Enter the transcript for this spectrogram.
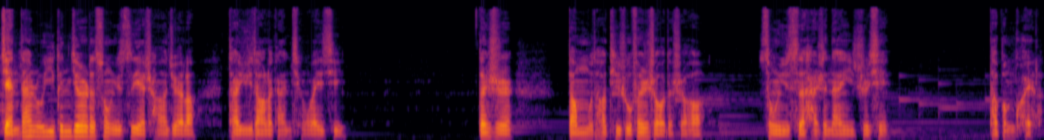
简单如一根筋儿的宋雨思也察觉了，他遇到了感情危机。但是，当穆涛提出分手的时候，宋雨思还是难以置信，他崩溃了。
